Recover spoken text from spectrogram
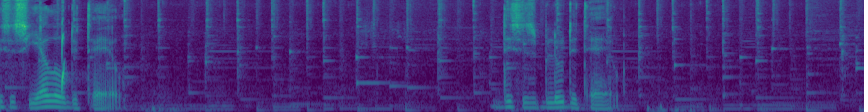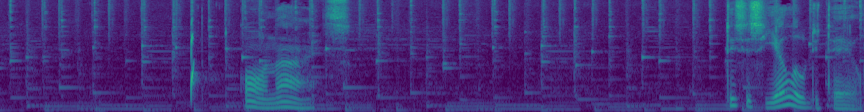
This is yellow detail. This is blue detail. Oh, nice. This is yellow detail.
